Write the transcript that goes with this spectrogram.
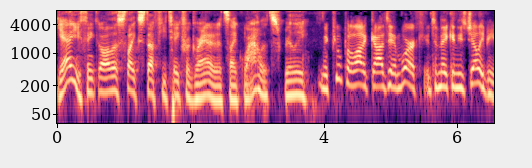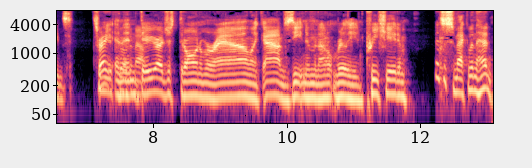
Yeah, you think all this like stuff you take for granted. It's like, wow, it's really Like people put a lot of goddamn work into making these jelly beans. that's right. And then there you are just throwing them around like, ah, I'm just eating them and I don't really appreciate them. It's just smack them in the head.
